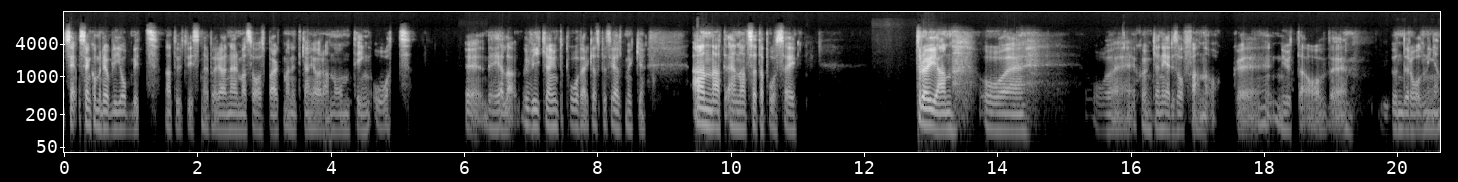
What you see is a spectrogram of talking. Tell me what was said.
sen, sen, kommer det att bli jobbigt naturligtvis när det börjar närma sig avspark. Man inte kan göra någonting åt eh, det hela. Vi kan ju inte påverka speciellt mycket annat än att sätta på sig tröjan och, eh, och eh, sjunka ner i soffan och eh, njuta av underhållningen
